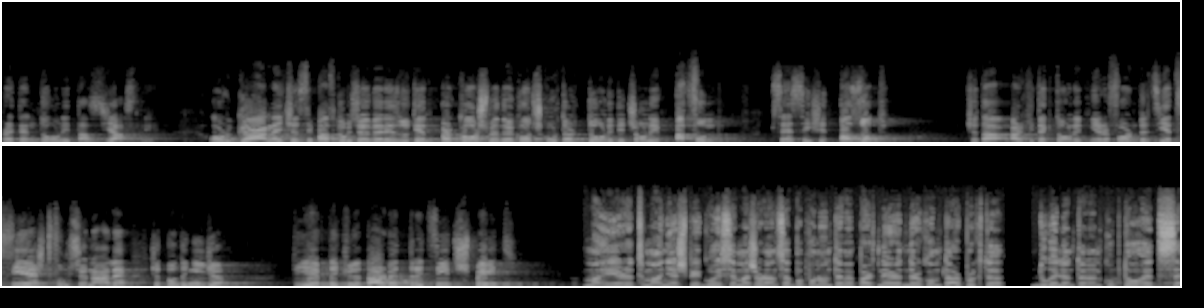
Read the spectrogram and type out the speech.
Pretendoni ta zgjasni. Organe që sipas Komisionit të Venecias duhet të jenë të përkohshme dhe me kohë të shkurtër, doni t'i çoni pa fund. Pse? Se ishit të pazotë që ta arkitektonit një reformë drejtësie të thjeshtë, funksionale, që të bënte një gjë, t'i jepte qytetarëve drejtësi të shpejtë Më herët, Manja shpjegoi se mazhoranca po punonte me partnerët ndërkombëtarë për këtë, duke lënë të nënkuptohet se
